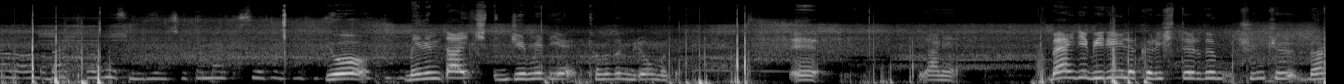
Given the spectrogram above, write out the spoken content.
ama ama belki tanıyorsun gerçekten. Belki sevdim. yo benim daha hiç Cemre diye tanıdığım biri olmadı. E, yani bence biriyle karıştırdım. Çünkü ben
